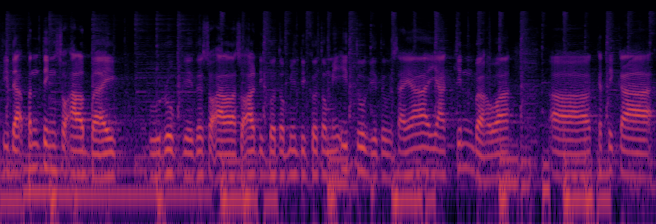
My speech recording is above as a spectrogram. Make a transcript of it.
tidak penting soal baik buruk gitu soal soal dikotomi dikotomi itu gitu saya yakin bahwa uh, ketika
